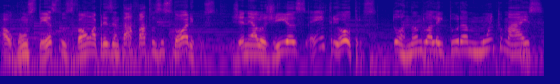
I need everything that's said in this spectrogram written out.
Alguns textos vão apresentar fatos históricos, genealogias, entre outros, tornando a leitura muito mais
